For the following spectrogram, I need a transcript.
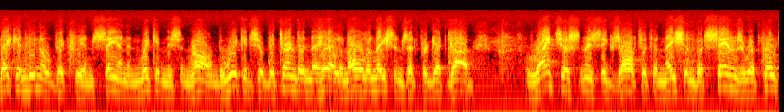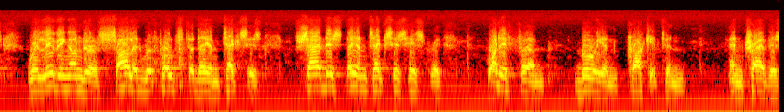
There can be no victory in sin and wickedness and wrong. The wicked shall be turned into hell, and all the nations that forget God. Righteousness exalteth a nation, but sin's a reproach. We're living under a solid reproach today in Texas. Saddest day in Texas history. What if um, Bowie and Crockett and, and Travis,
